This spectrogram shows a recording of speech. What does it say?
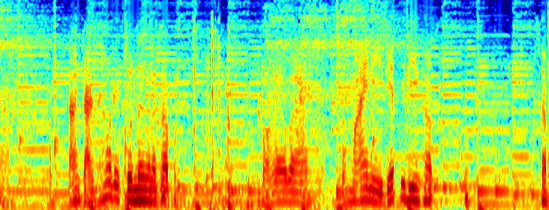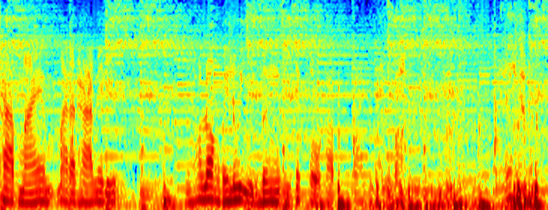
อะหลังจากที่เขาได้ตัวหนึ่งแล้วครับ บอกแล้วว่าไม้นี่เด็ดดีครับ สภาพไม้มาตรฐานนี่ดีเดี๋ยวเขาลองไปลุยอีกเบิ้งอีกจักโตครับว่าจะได้บ่ไปเลยครับ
